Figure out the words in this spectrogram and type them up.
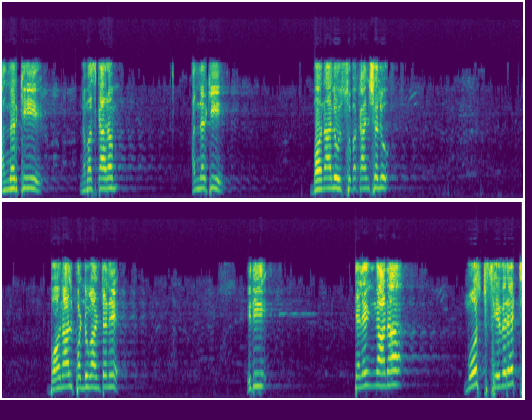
అందరికీ నమస్కారం. అందరికీ బోనాలు శుభాకాంక్షలు. బోనాల్ పండుగ అంటేనే ఇది తెలంగాణ మోస్ట్ ఫేవరెట్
